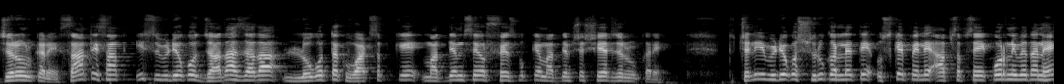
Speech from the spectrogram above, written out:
ज़रूर करें। साथ ही साथ इस वीडियो को ज़्यादा से ज़्यादा लोगों तक व्हाट्सएप के माध्यम से और फेसबुक के माध्यम से शेयर ज़रूर करें। तो चलिए वीडियो को शुरू कर लेते हैं। उसके पहले आप सबसे एक और निवेदन है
